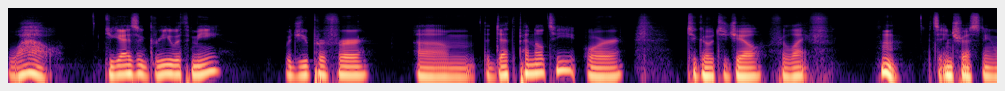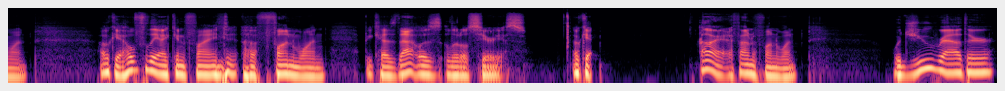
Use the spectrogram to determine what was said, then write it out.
Wow. Do you guys agree with me? Would you prefer um, the death penalty or to go to jail for life? Hmm, it's an interesting one. Okay, hopefully I can find a fun one because that was a little serious. Okay. All right, I found a fun one. Would you rather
